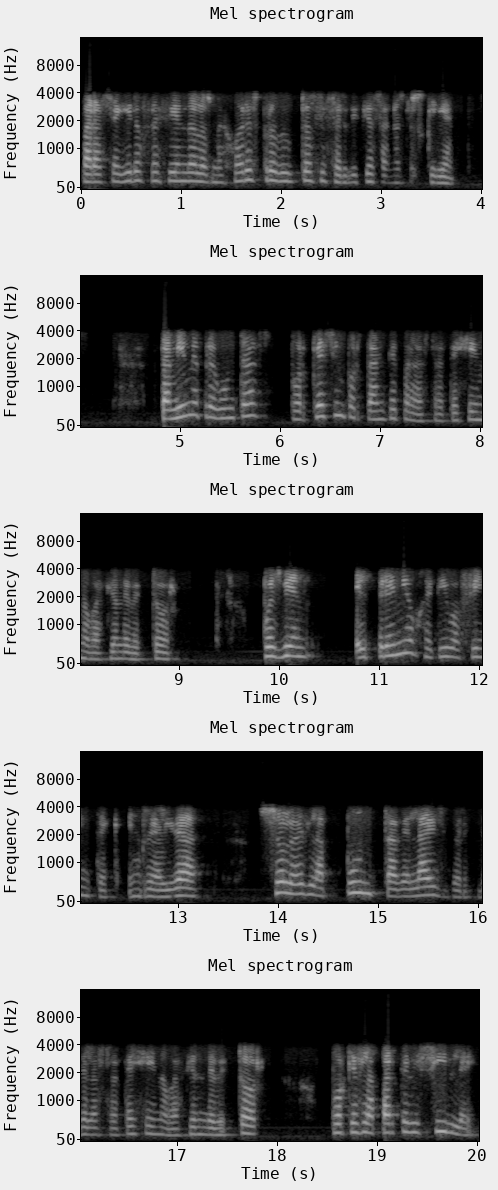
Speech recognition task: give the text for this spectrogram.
para seguir ofreciendo los mejores productos y servicios a nuestros clientes. También me preguntas por qué es importante para la estrategia de innovación de Vector. Pues bien, el premio Objetivo FinTech en realidad solo es la punta del iceberg de la estrategia de innovación de Vector, porque es la parte visible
